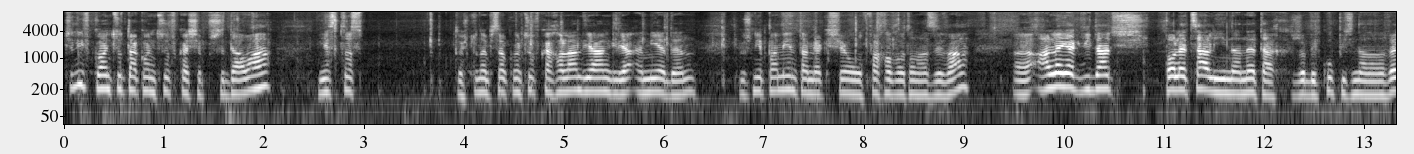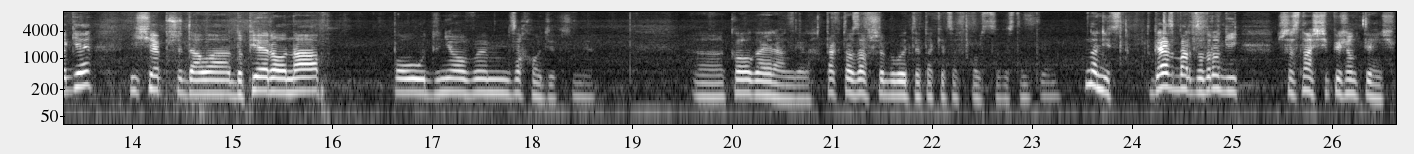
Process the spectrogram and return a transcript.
Czyli w końcu ta końcówka się przydała. Jest to. Ktoś tu napisał końcówka Holandia, Anglia M1. Już nie pamiętam, jak się fachowo to nazywa, e, ale jak widać, polecali na netach, żeby kupić na Norwegię i się przydała dopiero na południowym zachodzie w sumie. E, Koło Geiranger. Tak to zawsze były te takie, co w Polsce występują. No nic, gaz bardzo drogi 16,55,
